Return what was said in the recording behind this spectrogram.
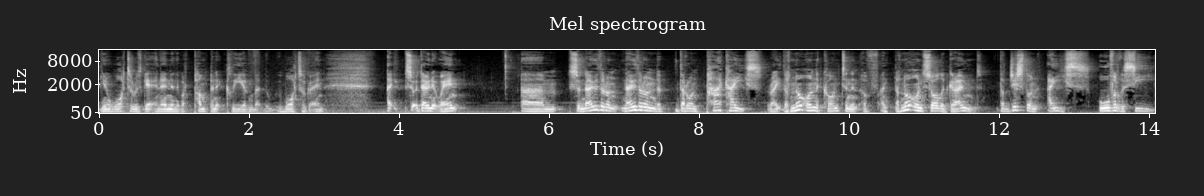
you know, water was getting in and they were pumping it clear, but the water got in. So down it went. Um, so now they're on now they're on the they're on pack ice, right? They're not on the continent of and they're not on solid ground. They're just on ice over the sea,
